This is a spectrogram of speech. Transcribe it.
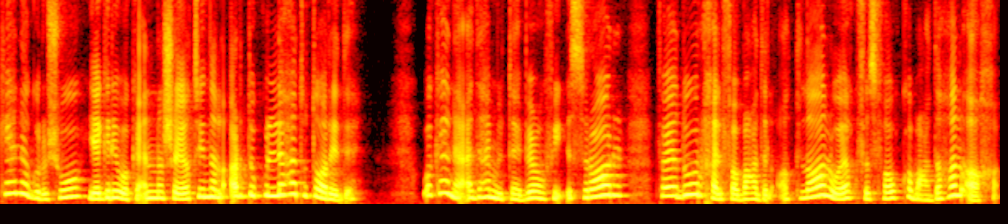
كان جروشو يجري وكأن شياطين الأرض كلها تطارده وكان أدهم يتابعه في إصرار فيدور خلف بعض الأطلال ويقفز فوق بعضها الآخر.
